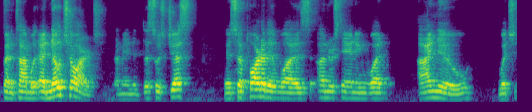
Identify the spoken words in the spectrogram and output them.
spent a time with, at no charge. I mean, this was just, and so part of it was understanding what I knew which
